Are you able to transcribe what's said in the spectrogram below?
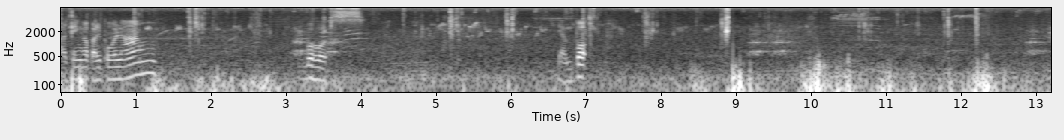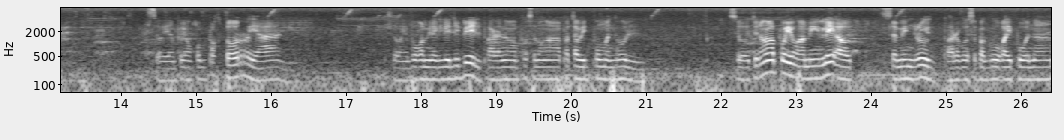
Ating kapal po ng buhos. Yan po. So, yan po yung compactor. Yan. So ngayon po kami naglilibil para naman po sa mga patawid pong manhole. So ito na nga po yung aming layout sa main road para po sa paghukay po ng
